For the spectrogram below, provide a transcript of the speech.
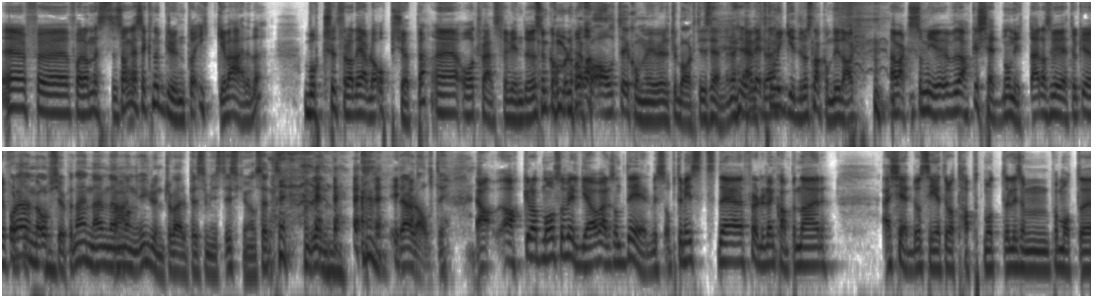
eh, foran neste sesong. Jeg ser ikke noe grunn til å ikke være det, bortsett fra det jævla oppkjøpet eh, og transfervinduet som kommer nå. Ja, for alt det kommer vi vel tilbake til senere. Jeg vet ikke om vi gidder å snakke om det i dag. Det har mye, det har ikke skjedd noe nytt der. altså vi vet jo ikke oh, ja, oppkjøpet, nei, nei, men Det er mange grunner til å være pessimistisk uansett. Det er det alltid. Ja, akkurat nå så velger jeg å være sånn delvis optimist. Det jeg føler den kampen der er kjedelig å si etter å ha tapt mot liksom, på en måte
